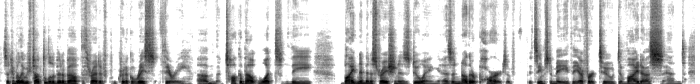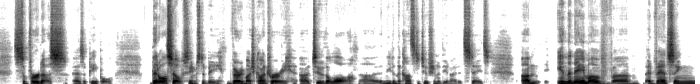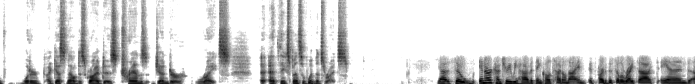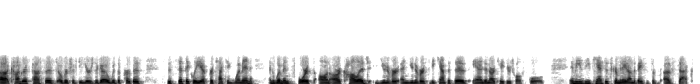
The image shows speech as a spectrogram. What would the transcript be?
So, Kimberly, we've talked a little bit about the threat of critical race theory. Um, talk about what the Biden administration is doing as another part of, it seems to me, the effort to divide us and subvert us as a people. That also seems to be very much contrary uh, to the law uh, and even the Constitution of the United States um, in the name of uh, advancing what are, I guess, now described as transgender rights at the expense of women's rights. Yeah, so in our country, we have a thing called Title IX. It's part of the Civil Rights Act, and uh, Congress passed this over 50 years ago with the purpose specifically of protecting women and women's sports on our college univer- and university campuses and in our K through 12 schools. It means you can't discriminate on the basis of, of sex.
